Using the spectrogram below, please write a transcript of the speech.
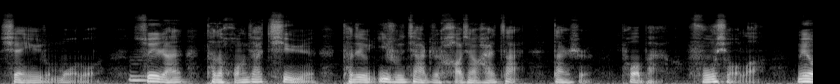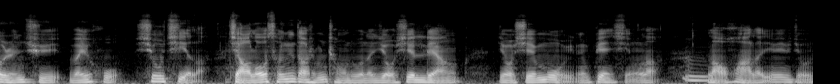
陷于一种没落。虽然它的皇家气韵，它这个艺术价值好像还在，但是破败了、腐朽了，没有人去维护、修葺了。角楼曾经到什么程度呢？有些梁、有些木已经变形了。嗯老化了，因为有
